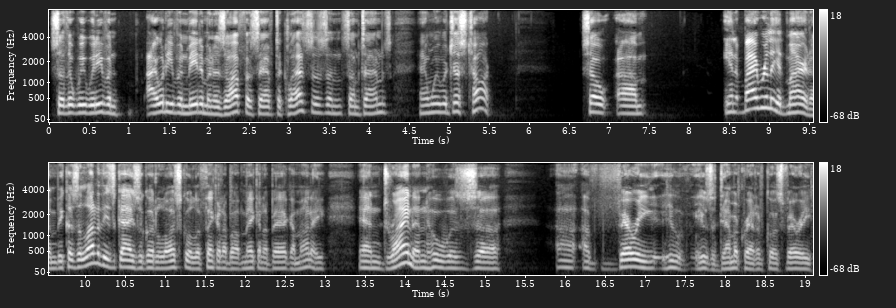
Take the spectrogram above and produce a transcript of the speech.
so that we would even I would even meet him in his office after classes, and sometimes, and we would just talk. So, um, and I really admired him because a lot of these guys who go to law school are thinking about making a bag of money, and Drinan, who was uh, uh, a very he, he was a Democrat, of course, very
